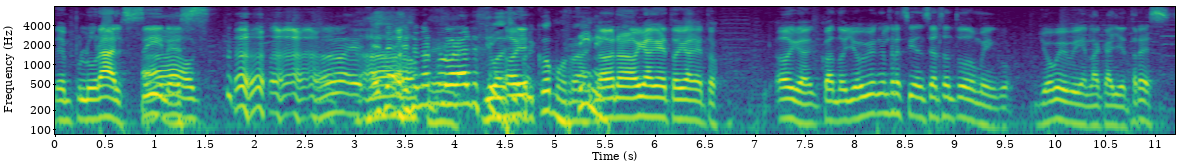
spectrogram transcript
de en plural, cines. No, no, e- ese, Ah, ese no es ok. plural de cine. Oye, pero ¿y cómo. No, no, oigan esto, oigan esto. Oigan, cuando yo viví en el residencial Santo Domingo, yo viví en la calle 3.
